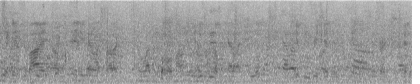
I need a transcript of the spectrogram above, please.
cool thing. If you buy um, any Cadillac product, the 11 and 12 model, we have a couple Cadillac deals. Give you free schedule maintenance, correct schedule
